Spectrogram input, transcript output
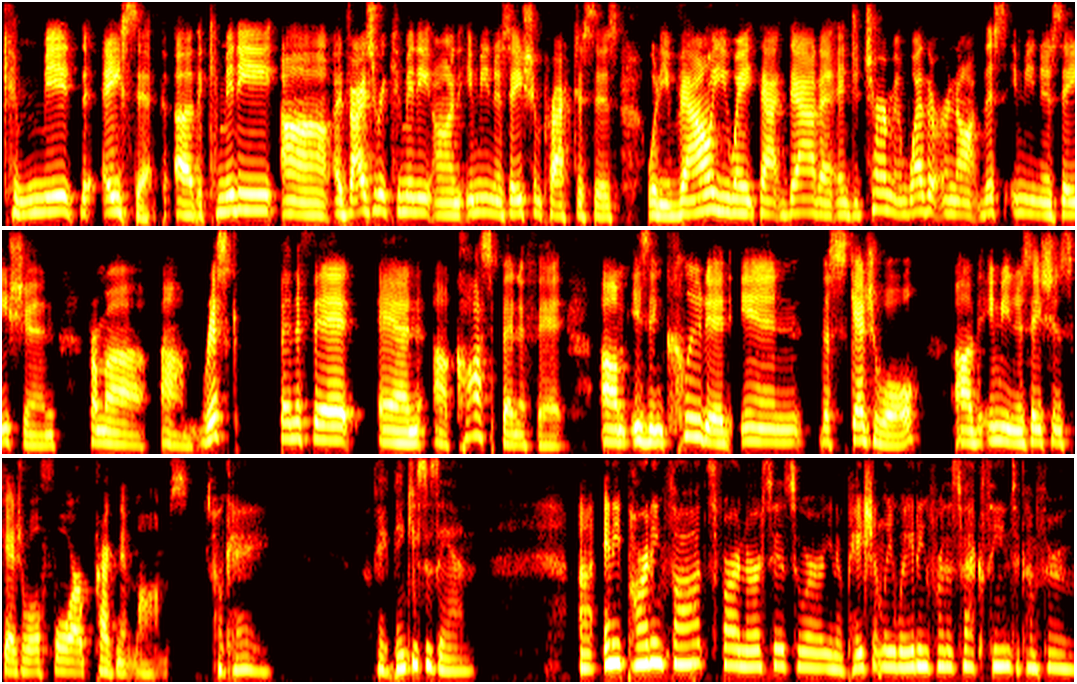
commit the ACIP, uh, the committee uh, advisory committee on immunization practices, would evaluate that data and determine whether or not this immunization, from a um, risk benefit and a cost benefit, um, is included in the schedule, uh, the immunization schedule for pregnant moms. Okay. Okay. Thank you, Suzanne. Uh, any parting thoughts for our nurses who are, you know, patiently waiting for this vaccine to come through?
